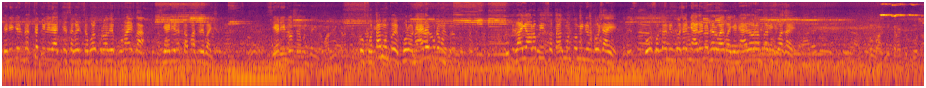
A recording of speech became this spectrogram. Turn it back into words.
त्यांनी जे नष्ट केलेले आहेत ते सगळे सबळ पुरावे पुन्हा एकदा सीआयडीनं तपासले पाहिजे. सीआयडीनं तो स्वतः म्हणतोय न्यायालय कुठं म्हणतोय? कुठलाही आरोपी स्वतःच म्हणतो मी निर्दोष आहे. तो स्वतः निर्दोष आहे न्यायालयानं ठरवायला पाहिजे. न्यायालयावर आमचा विश्वास आहे मग वाल्मिकी कराडचे फोटो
